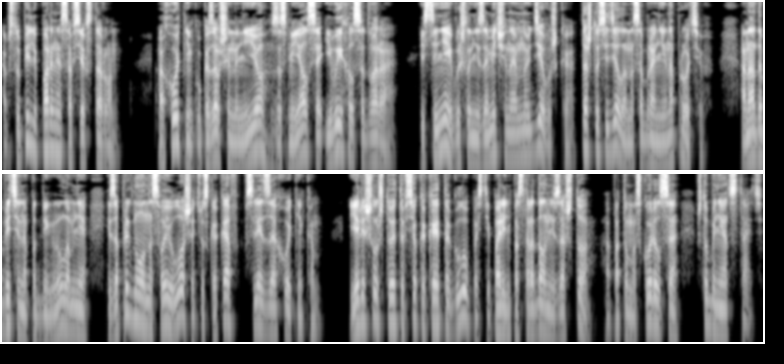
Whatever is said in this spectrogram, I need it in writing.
обступили парня со всех сторон. Охотник, указавший на нее, засмеялся и выехал со двора. Из теней вышла незамеченная мной девушка, та, что сидела на собрании напротив. Она одобрительно подмигнула мне и запрыгнула на свою лошадь, ускакав вслед за охотником. Я решил, что это все какая-то глупость, и парень пострадал ни за что, а потом ускорился, чтобы не отстать.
